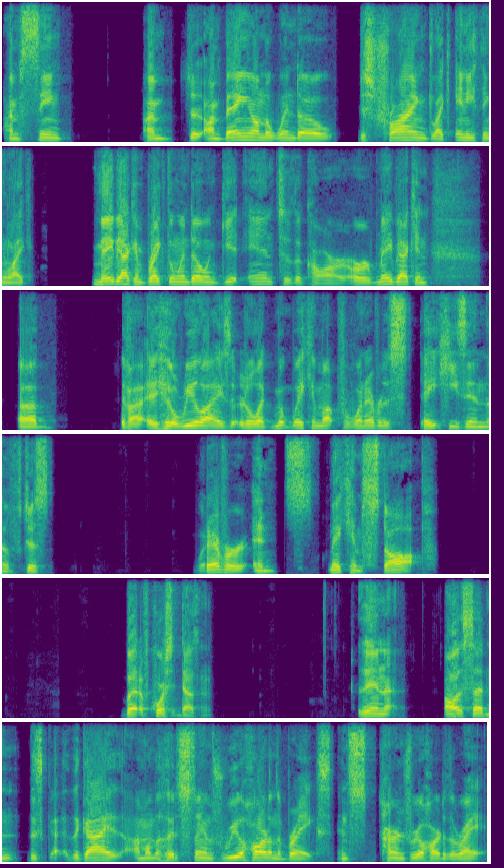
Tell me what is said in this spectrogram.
I'm seeing, I'm I'm banging on the window, just trying like anything, like maybe I can break the window and get into the car, or maybe I can uh, if I he'll realize it'll like wake him up for whatever the state he's in of just whatever and make him stop. But of course it doesn't. Then all of a sudden, this guy, the guy I'm on the hood slams real hard on the brakes and turns real hard to the right,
